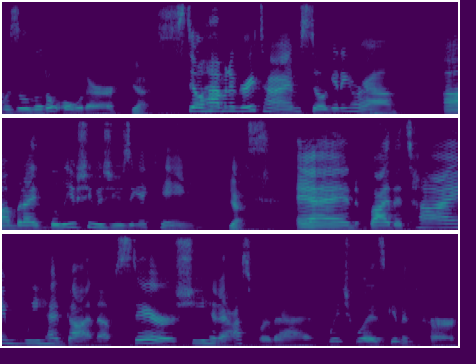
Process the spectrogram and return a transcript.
was a little older, Yes. still having a great time, still getting around. Um, but I believe she was using a cane. Yes. And by the time we had gotten upstairs, she had asked for that, which was given to her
